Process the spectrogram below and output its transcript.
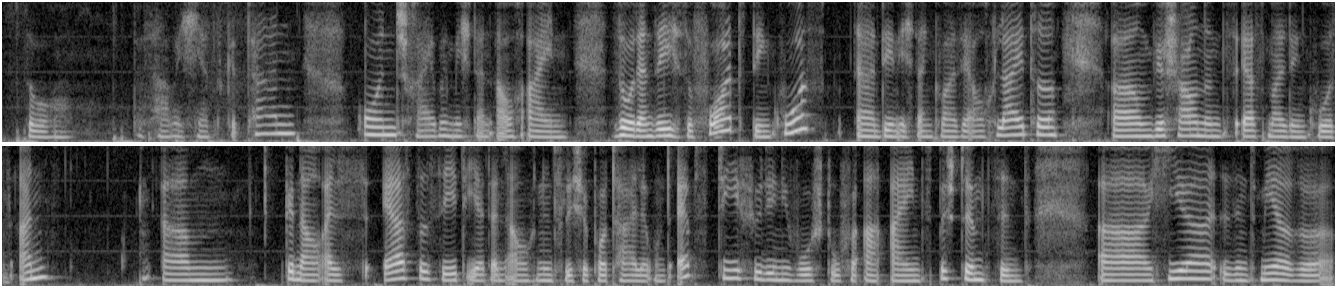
So, das habe ich jetzt getan und schreibe mich dann auch ein. So, dann sehe ich sofort den Kurs, äh, den ich dann quasi auch leite. Ähm, wir schauen uns erstmal den Kurs an. Ähm, genau, als erstes seht ihr dann auch nützliche Portale und Apps, die für die Niveaustufe A1 bestimmt sind. Äh, hier sind mehrere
